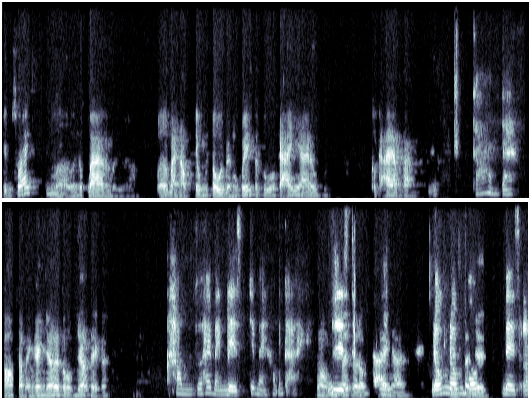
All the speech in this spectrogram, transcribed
kiểm soát. Mà đến cấp 3 mình ở bạn học chung với tôi bạn không biết là tôi có cãi với ai đâu. Có cãi không ta? Có không ta? Có sao bạn ráng nhớ là tôi không nhớ thiệt á? Không tôi thấy bạn diss chứ bạn không cãi. Đúng không? Diss. tôi đâu cãi với ai đúng đúng đúng. diss là,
